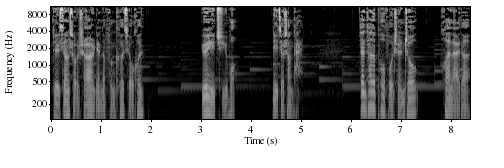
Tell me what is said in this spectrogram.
对相守十二年的冯轲求婚：“愿意娶我，你就上台。”但他的破釜沉舟，换来的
